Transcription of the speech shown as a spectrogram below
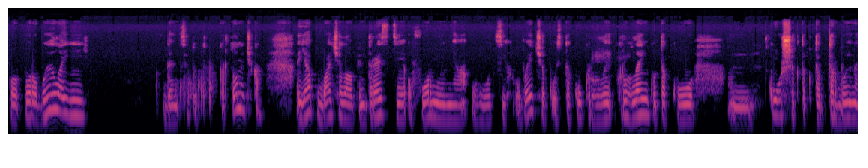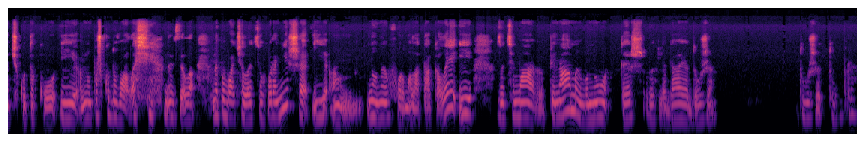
по, поробила їй, де це тут картоночка, я побачила у Пінтересті оформлення цих овечок, ось таку кругленьку таку кошик, так, торбиночку таку. І ну, пошкодувала, що не взяла, не побачила цього раніше і ем, ну, не оформила так. Але і з оціма пінами воно теж виглядає дуже, дуже добре.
